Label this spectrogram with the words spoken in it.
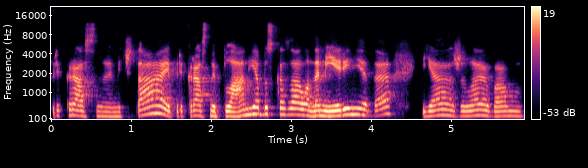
прекрасная мечта и прекрасный план, я бы сказала, намерение, да. Я желаю вам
